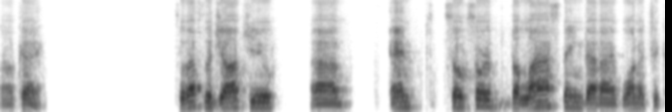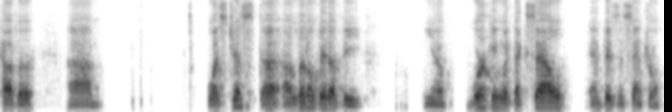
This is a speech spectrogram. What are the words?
Okay. So that's the job queue. Um, and so sort of the last thing that I wanted to cover um, was just a, a, little bit of the, you know, working with Excel and Business Central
